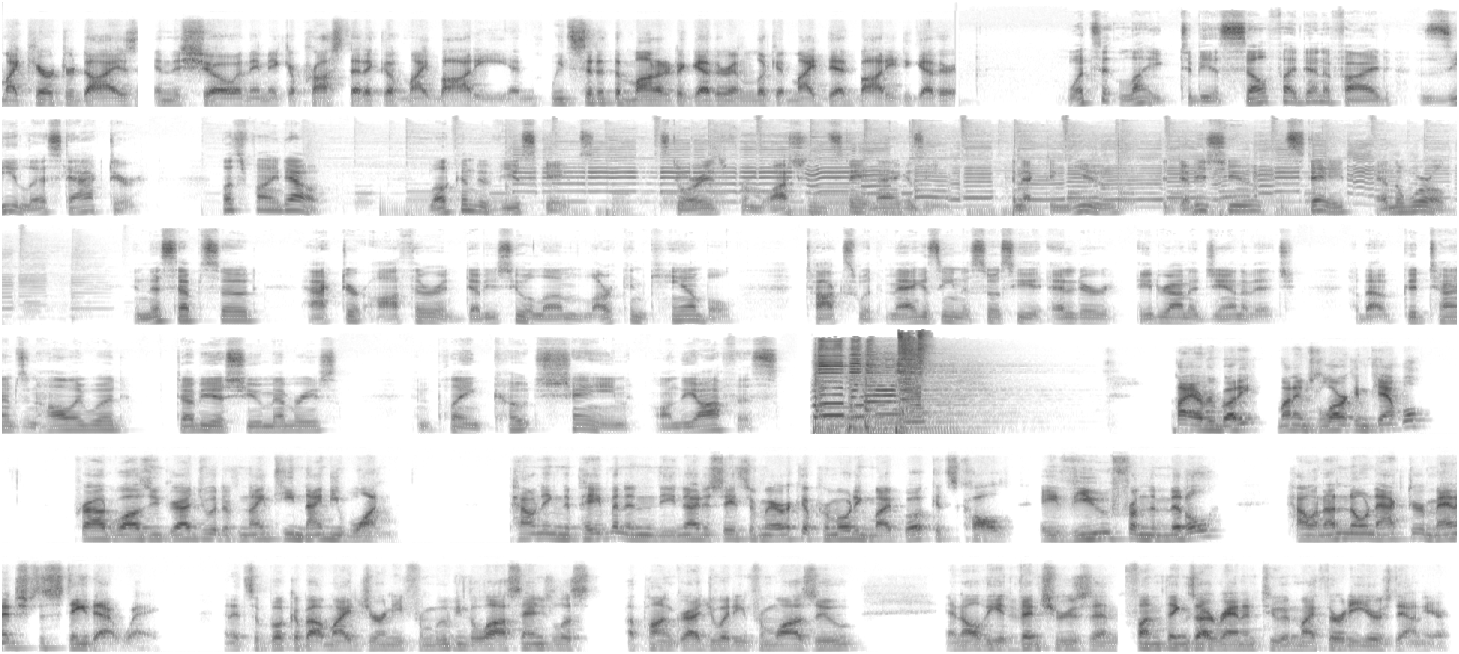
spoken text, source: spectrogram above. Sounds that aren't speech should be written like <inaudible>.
My character dies in the show and they make a prosthetic of my body. And we'd sit at the monitor together and look at my dead body together. What's it like to be a self identified Z list actor? Let's find out. Welcome to Viewscapes, stories from Washington State Magazine, connecting you to WSU, the state, and the world. In this episode, actor, author, and WSU alum Larkin Campbell talks with magazine associate editor Adriana Janovich about good times in Hollywood, WSU memories, and playing Coach Shane on The Office. Hi, everybody. My name is Larkin Campbell, proud Wazoo graduate of 1991. Pounding the pavement in the United States of America, promoting my book. It's called A View from the Middle How an Unknown Actor Managed to Stay That Way. And it's a book about my journey from moving to Los Angeles upon graduating from Wazoo and all the adventures and fun things I ran into in my 30 years down here.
